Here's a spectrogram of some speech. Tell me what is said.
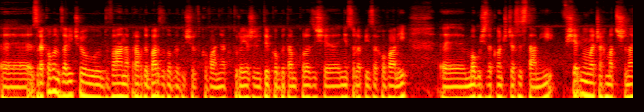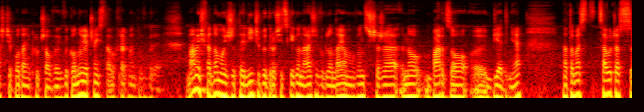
E, z Rakowem zaliczył dwa naprawdę bardzo dobre dośrodkowania, które jeżeli tylko by tam koledzy się nieco lepiej zachowali, e, mogły się zakończyć asystami. W siedmiu meczach ma 13 podań kluczowych, wykonuje część stałych fragmentów gry. Mamy świadomość, że te liczby Grosickiego na razie wyglądają, mówiąc szczerze, no bardzo e, biednie. Natomiast cały czas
